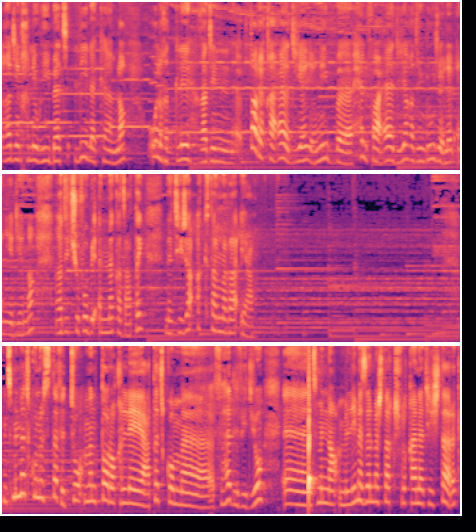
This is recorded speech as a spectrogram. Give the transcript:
غادي نخليوه يبات ليلة كاملة والغد ليه غادي بطريقة عادية يعني بحلفة عادية غادي ندوزو على الأنية ديالنا. غادي تشوفوا بان كتعطي نتيجة أكثر من رائعة. نتمنى تكونوا استفدتوا من الطرق اللي عطيتكم آه، في هذا الفيديو. آه، نتمنى من اللي مازال ما اشتركش في القناة يشترك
